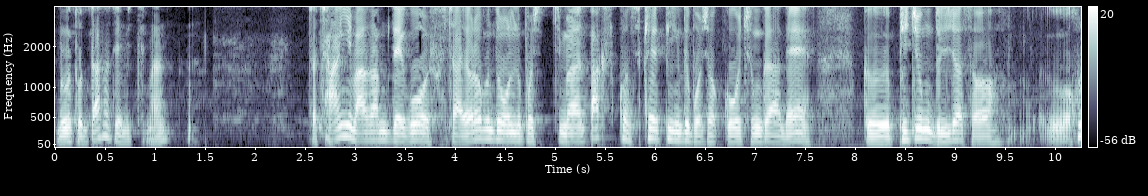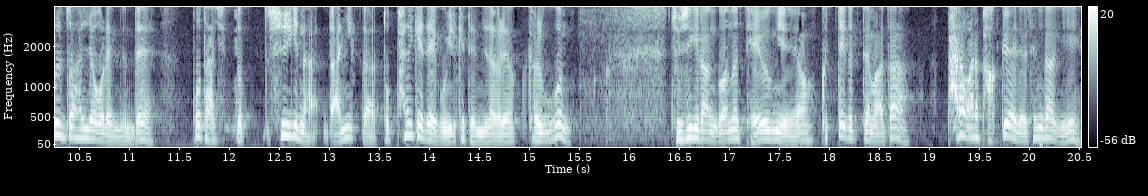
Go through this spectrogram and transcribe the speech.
물론 돈 따서 재밌지만. 자, 장이 마감되고, 자, 여러분들 오늘 보셨지만, 박스콘 스캘핑도 보셨고, 중간에 그 비중 늘려서 어, 홀드 하려고 했는데, 또 다시 또 수익이 나, 나니까 또 팔게 되고 이렇게 됩니다. 그래서 결국은 주식이란 거는 대응이에요. 그때그때마다 바로바로 바뀌어야 돼요, 생각이.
